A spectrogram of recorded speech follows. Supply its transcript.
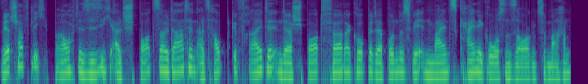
Wirtschaftlich brauchte sie sich als Sportsoldatin, als Hauptgefreite in der Sportfördergruppe der Bundeswehr in Mainz keine großen Sorgen zu machen.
